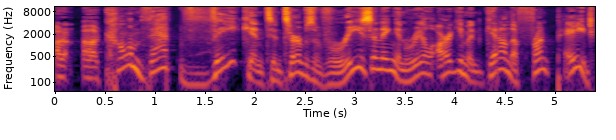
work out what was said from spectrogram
a, a column that vacant in terms of reasoning and real argument get on the front page?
